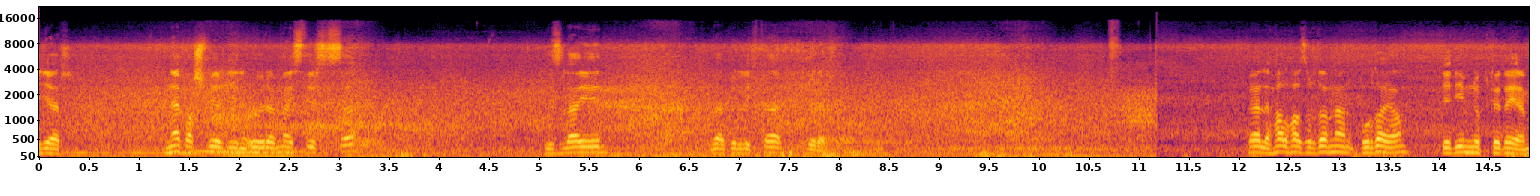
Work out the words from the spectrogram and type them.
Əgər nə baş verdiyini öyrənmək istəyirsinizsə, izləyin və birlikdə görək. Bəli, hal-hazırda mən buradayam. Dediyim nöqtədəyəm.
